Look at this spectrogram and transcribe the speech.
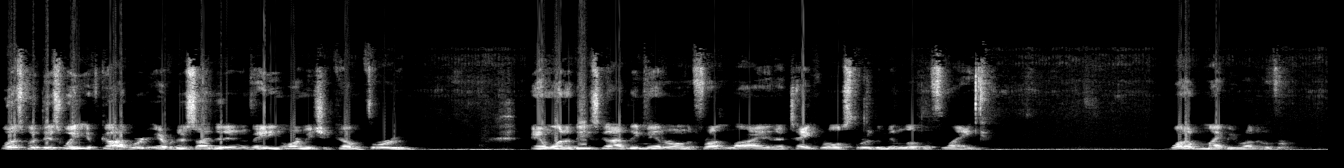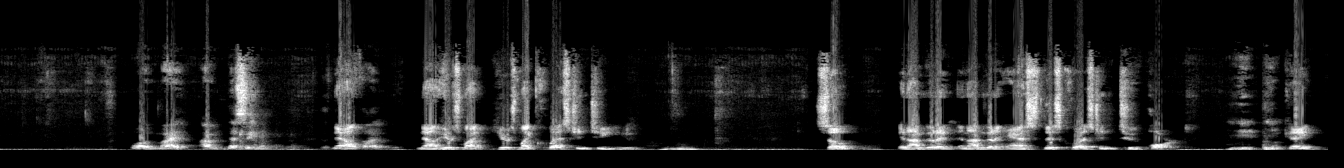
Well, let's put it this way: if God were to ever decide that an invading army should come through, and one of these godly men are on the front line, and a tank rolls through the middle of the flank, one of them might be run over. Well, my, I'm, that's a. Now- I thought, Now, here's my here's my question to you. Mm-hmm. So, and I'm gonna and I'm gonna ask this question two part. Okay,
